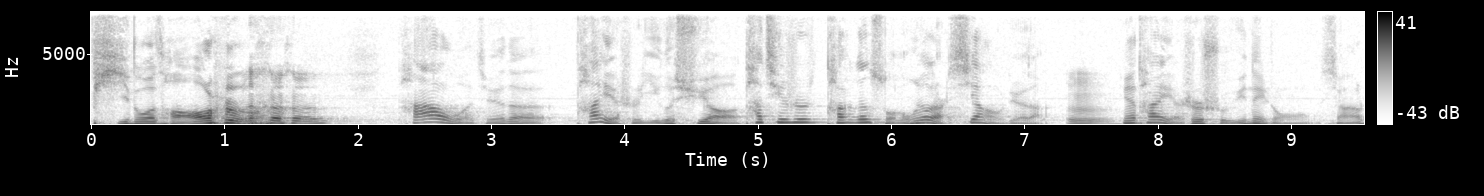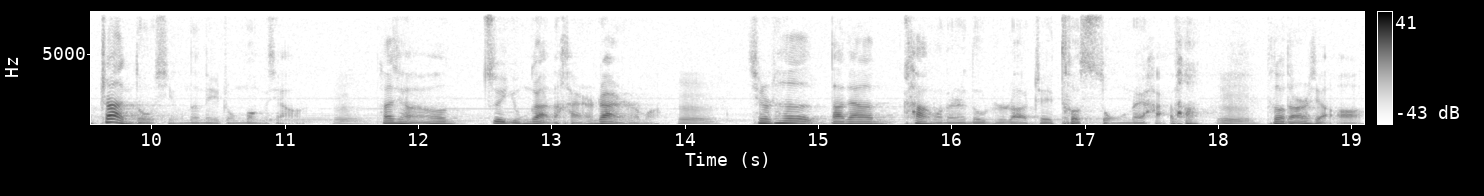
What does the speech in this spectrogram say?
匹诺曹是吗？他我觉得他也是一个需要，他其实他跟索隆有点像，我觉得，嗯。因为他也是属于那种想要战斗型的那种梦想，嗯。他想要最勇敢的海上战士嘛。嗯。其实他大家看过的人都知道，这特怂，这孩子。嗯。特胆小，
